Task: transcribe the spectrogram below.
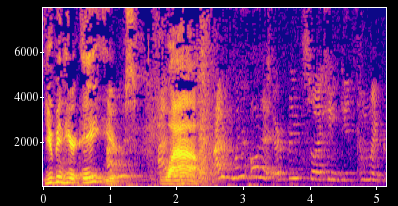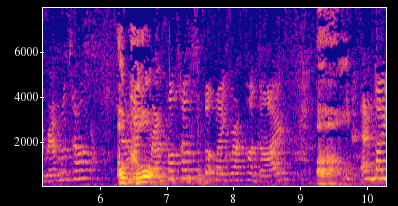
You've been here eight years. Wow. I went on an airplane so I can get to my grandma's house. Oh, cool. My grandpa's house, but my grandpa died. Oh, And my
